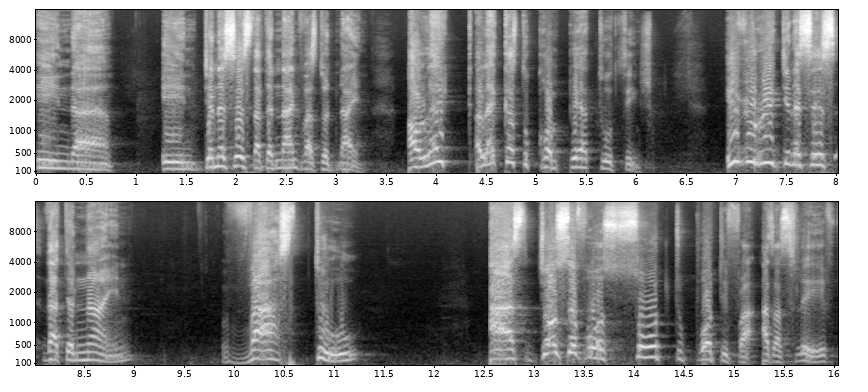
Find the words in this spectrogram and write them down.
in uh, in Genesis 39 verse 29, I would like I like us to compare two things. If you read Genesis 39 verse 2, as Joseph was sold to Potiphar as a slave,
